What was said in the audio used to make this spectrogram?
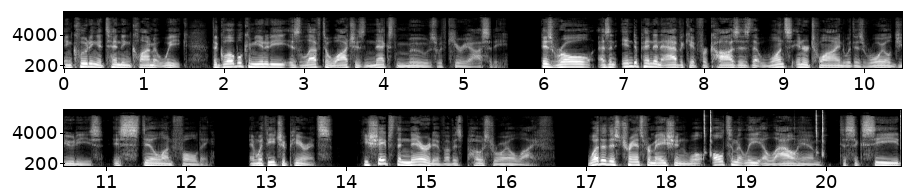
including attending Climate Week, the global community is left to watch his next moves with curiosity. His role as an independent advocate for causes that once intertwined with his royal duties is still unfolding, and with each appearance, he shapes the narrative of his post-royal life. Whether this transformation will ultimately allow him to succeed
